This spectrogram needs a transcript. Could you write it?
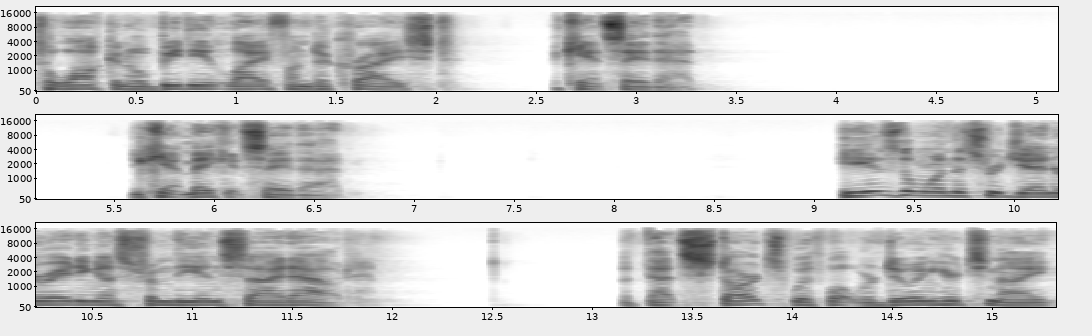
to walk an obedient life unto Christ, I can't say that. You can't make it say that. He is the one that's regenerating us from the inside out. But that starts with what we're doing here tonight.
